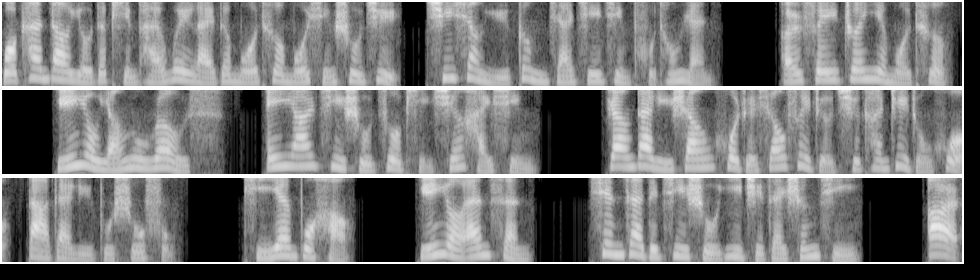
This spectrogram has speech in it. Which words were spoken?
我看到有的品牌未来的模特模型数据趋向于更加接近普通人，而非专业模特。云有羊鹿 Rose。AR 技术作品宣还行，让代理商或者消费者去看这种货，大概率不舒服，体验不好。云有 Anson，现在的技术一直在升级。二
